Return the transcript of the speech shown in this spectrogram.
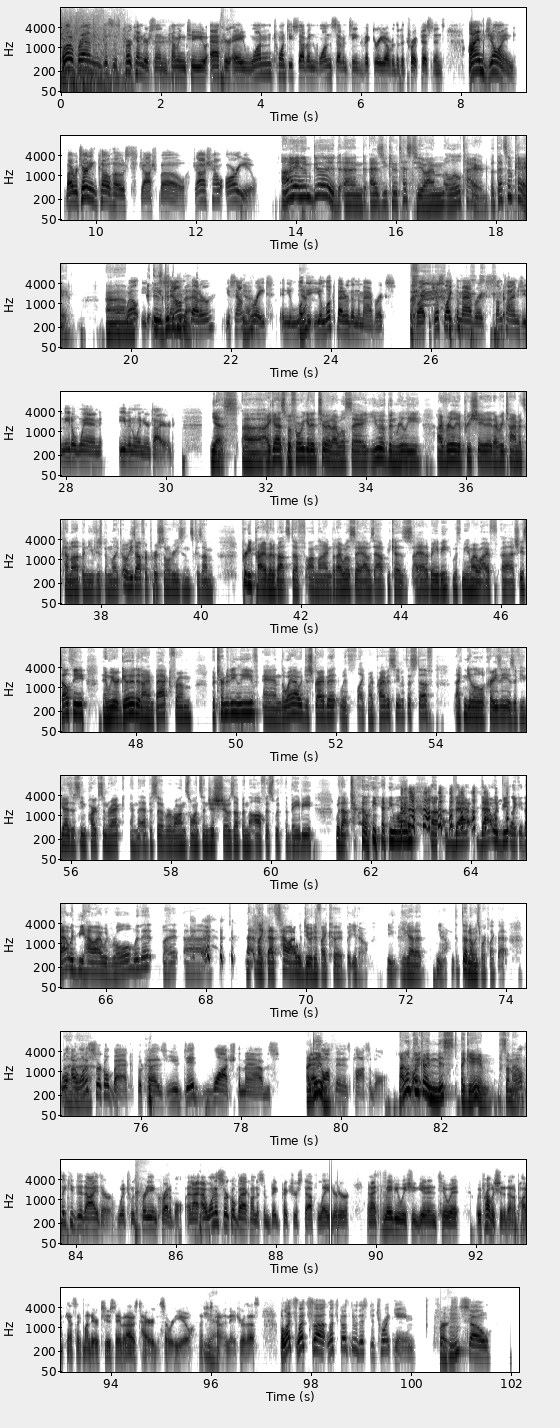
Hello, friends. This is Kirk Henderson coming to you after a 127 117 victory over the Detroit Pistons. I'm joined by returning co host Josh Bowe. Josh, how are you? I am good. And as you can attest to, I'm a little tired, but that's okay. Um, well, y- you sound be better. You sound yeah. great, and you look yeah. you look better than the Mavericks. But just like the Mavericks, sometimes you need a win even when you're tired. Yes. Uh, I guess before we get into it, I will say you have been really, I've really appreciated every time it's come up and you've just been like, oh, he's out for personal reasons because I'm pretty private about stuff online. But I will say I was out because I had a baby with me and my wife. Uh, she's healthy and we are good. And I am back from paternity leave. And the way I would describe it with like my privacy with this stuff, I can get a little crazy is if you guys have seen Parks and Rec and the episode where Ron Swanson just shows up in the office with the baby without telling anyone, uh, that that would be like that would be how I would roll with it. But uh, that, like that's how I would do it if I could. But you know, you you gotta you know it doesn't always work like that. Well, but, I want to uh, circle back because you did watch the Mavs I as did. often as possible. I don't think I missed a game somehow. I don't think you did either, which was pretty incredible. And I, I want to circle back onto some big picture stuff later, and I maybe we should get into it. We probably should have done a podcast like Monday or Tuesday, but I was tired, and so were you. That's just yeah. kind of the nature of this. But let's let's uh let's go through this Detroit game 1st mm-hmm. So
